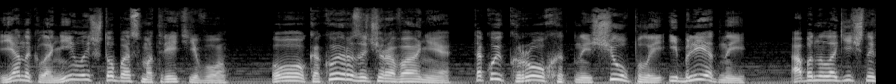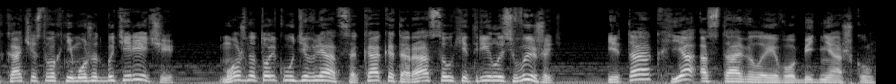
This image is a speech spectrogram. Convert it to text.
Я наклонилась, чтобы осмотреть его. О, какое разочарование! Такой крохотный, щуплый и бледный – об аналогичных качествах не может быть и речи. Можно только удивляться, как эта раса ухитрилась выжить. Итак, я оставила его, бедняжку.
